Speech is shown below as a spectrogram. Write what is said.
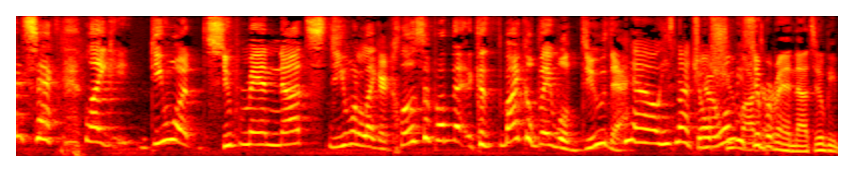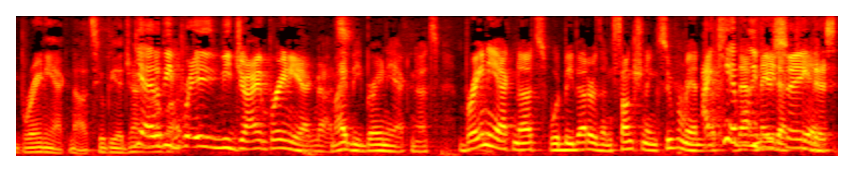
and sex. Like, do you want Superman nuts? Do you want like a close up on that? Because Michael Bay will do that. No, he's not Joel No, it won't be Superman nuts. It'll be Brainiac nuts. He'll be a giant. Yeah, it'll be robot. bra- it'd be giant brainiac nuts. Might be Brainiac nuts. Brainiac nuts would be better than functioning Superman I can't that believe made you're saying kid. this.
